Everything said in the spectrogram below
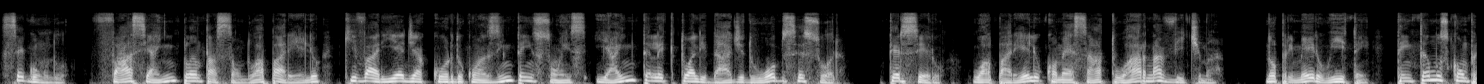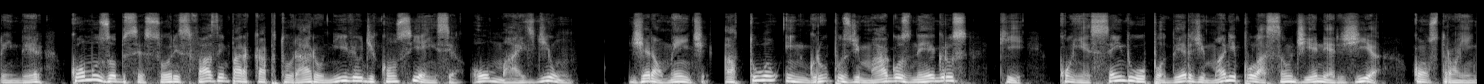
Segundo, face à implantação do aparelho que varia de acordo com as intenções e a intelectualidade do obsessor. Terceiro, o aparelho começa a atuar na vítima. No primeiro item, tentamos compreender como os obsessores fazem para capturar o nível de consciência, ou mais de um. Geralmente, atuam em grupos de magos negros que, conhecendo o poder de manipulação de energia, constroem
